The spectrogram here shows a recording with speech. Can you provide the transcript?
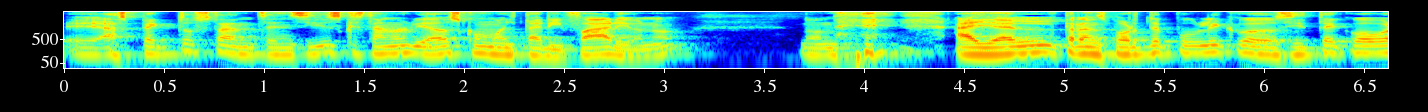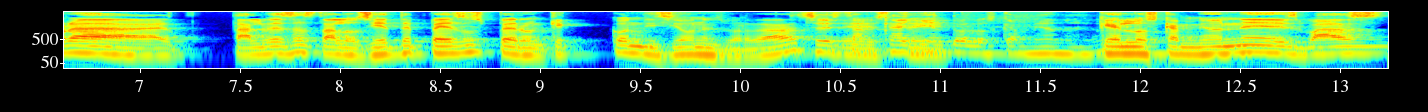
eh, aspectos tan sencillos que están olvidados como el tarifario, ¿no? Donde allá el transporte público sí te cobra tal vez hasta los 7 pesos, pero en qué condiciones, ¿verdad? Se están este, cayendo los camiones. Que los camiones vas,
